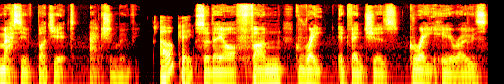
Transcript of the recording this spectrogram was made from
massive budget action movie. Oh, okay. So they are fun, great adventures, great heroes.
